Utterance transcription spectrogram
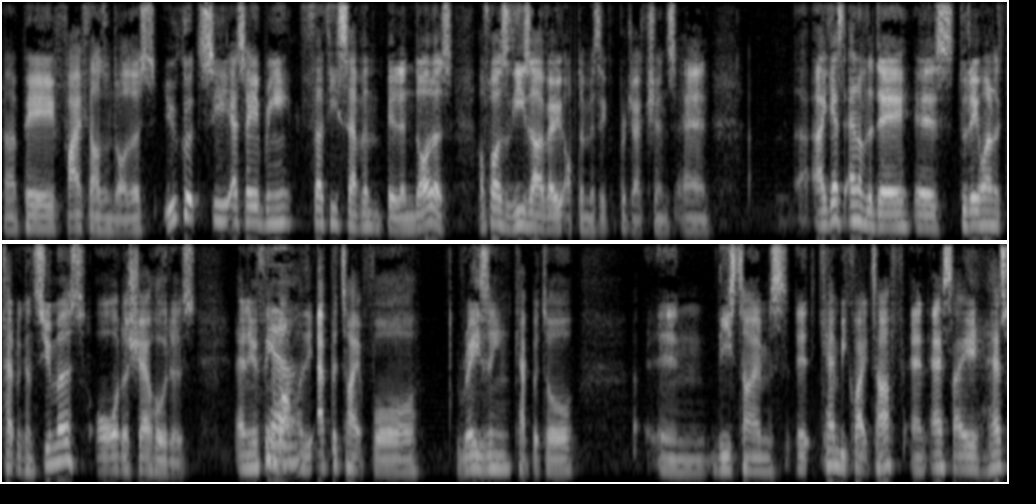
uh, pay $5,000, you could see SIA bringing $37 billion. Of course, these are very optimistic projections and I guess end of the day is do they want to tap the consumers or the shareholders? And you think Yeah. about the appetite for raising capital in these times, it can be quite tough. And SIA has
